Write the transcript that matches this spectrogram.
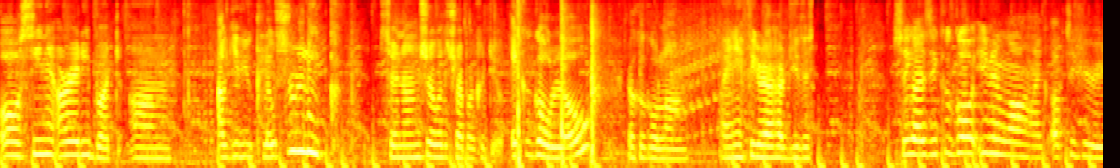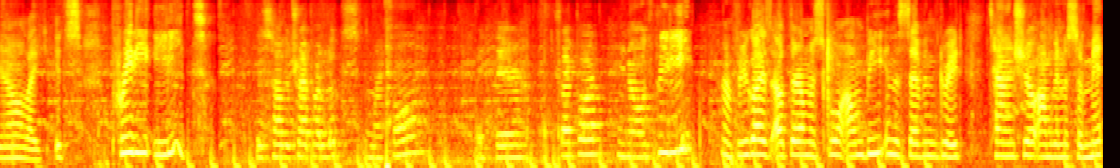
all seen it already, but um, I'll give you a closer look. So now I'm sure what the tripod could do. It could go low or it could go long. I need to figure out how to do this. So you guys, it could go even long, like up to here, you know, like it's pretty elite. This is how the tripod looks in my phone. Right there, tripod, you know, it's pretty elite. And for you guys out there on my school, I'm gonna be in the seventh grade talent show. I'm gonna submit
